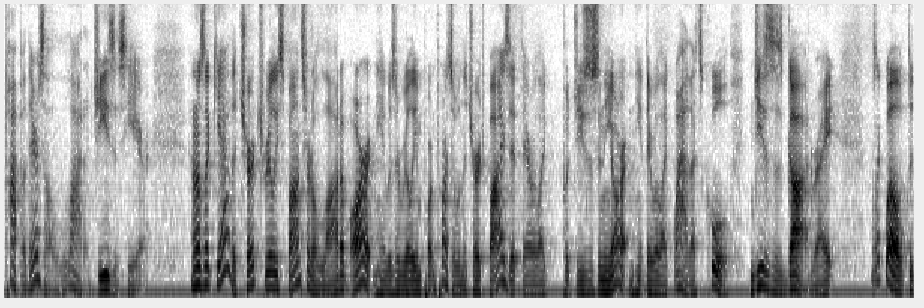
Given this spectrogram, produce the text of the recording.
"Papa, there's a lot of Jesus here." And I was like, "Yeah, the church really sponsored a lot of art, and it was a really important part. So when the church buys it, they were like, put Jesus in the art, and he, they were like, wow, that's cool. And Jesus is God, right? I was like, well, the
